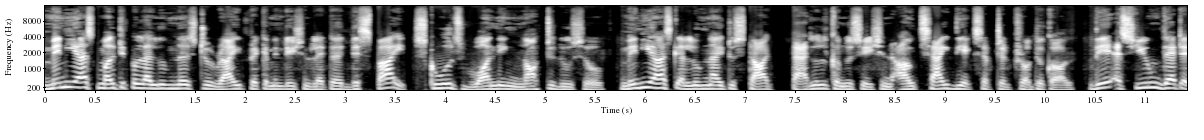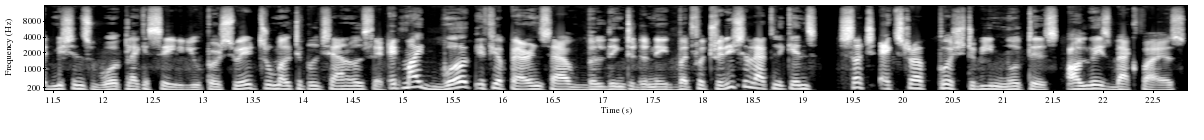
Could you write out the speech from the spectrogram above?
Many ask multiple alumnus to write recommendation letter despite schools warning not to do so. Many ask alumni to start parallel conversation outside the accepted protocol. They assume that admissions work like a sale. You persuade through multiple channels. It, it might work if your parents have building to donate, but for traditional applicants, such extra push to be noticed always backfires.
